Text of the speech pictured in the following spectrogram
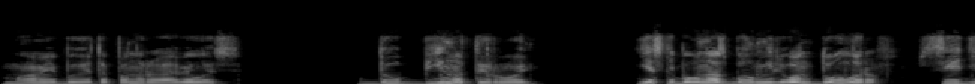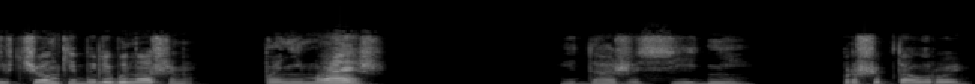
Маме бы это понравилось. Дубина ты, Рой. Если бы у нас был миллион долларов, все девчонки были бы нашими. Понимаешь? И даже Сидни, прошептал Рой.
